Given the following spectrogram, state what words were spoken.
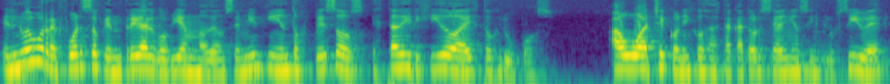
El nuevo refuerzo que entrega el gobierno de 11.500 pesos está dirigido a estos grupos. AUH con hijos de hasta 14 años inclusive,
